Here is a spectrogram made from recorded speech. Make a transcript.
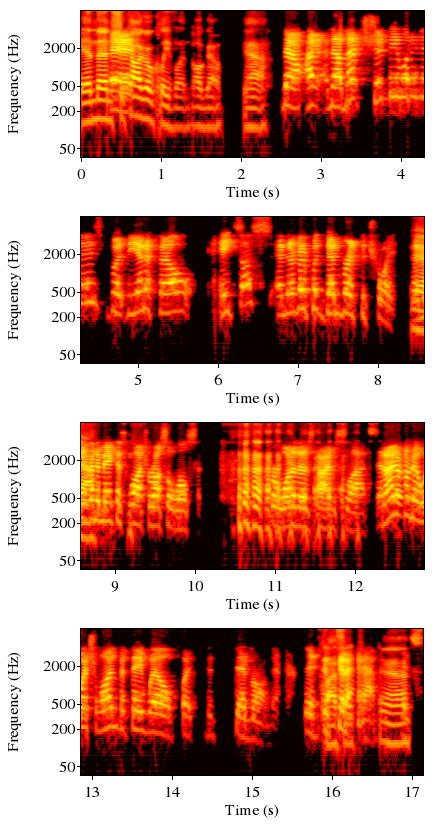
and then And- Chicago, Cleveland. I'll go. Yeah. now I now that should be what it is, but the NFL hates us and they're going to put Denver at Detroit and Yeah. they're going to make us watch Russell Wilson. for one of those time slots. And I don't know which one, but they will put the Denver on there. It, it's Classic. going to happen. Yeah. It's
